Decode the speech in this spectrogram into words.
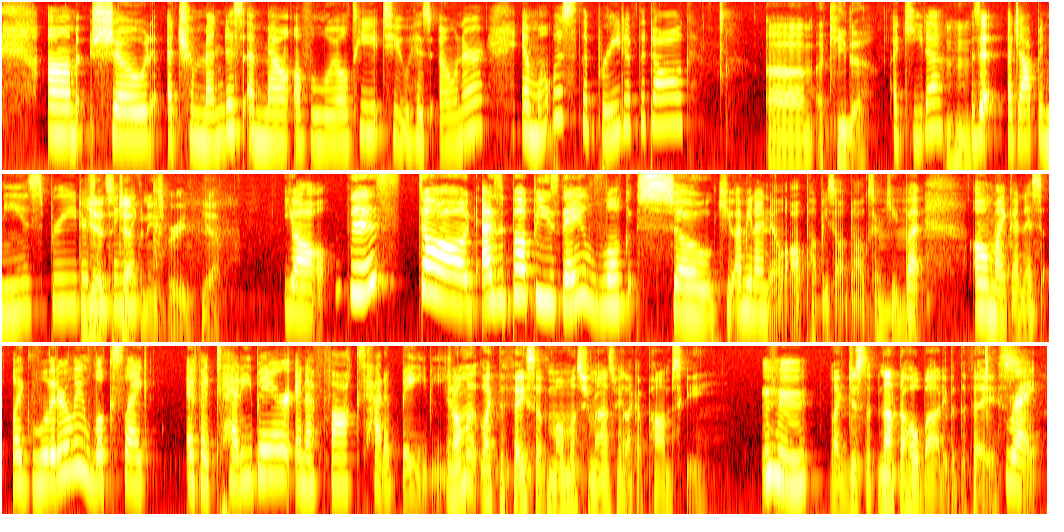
um, showed a tremendous amount of loyalty to his owner. And what was the breed of the dog? um, Akita. Akita? Is it a Japanese breed or Mm-hmm. Yeah, it's a something like Japanese breed. Yeah. Y'all, this dog as puppies, they look so cute. I mean, I know all puppies, all dogs are Mm. cute, but oh my goodness, like literally looks like if a teddy bear and a fox had a baby. It almost like the face of him almost reminds me like a Pomsky. Mm-hmm. Like just the, not the whole body, but the face. Right.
